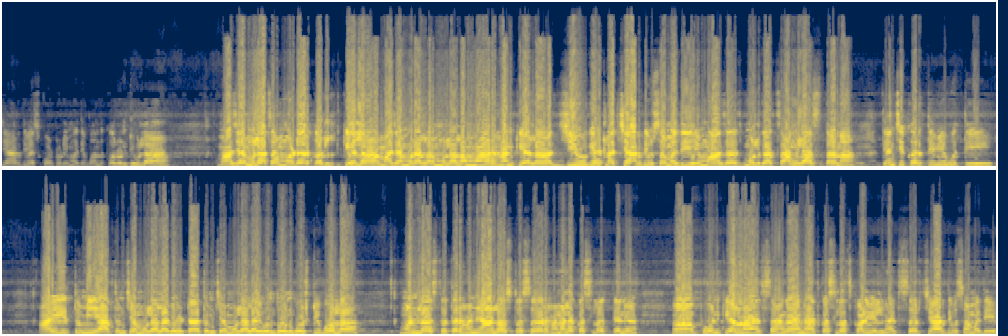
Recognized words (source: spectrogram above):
चार दिवस कोठडीमध्ये बंद करून ठेवला. माझ्या मुलाचा मर्डर केला. माझ्या मुलाला मुलाला मारहाण केला. जीव घेतला चार दिवसामध्ये. माझा मुलगा चांगला असताना त्यांची कर्तव्य होती. आई तुम्ही या तुमच्या मुलाला भेटा. तुमच्या मुलाला येऊन दोन गोष्टी बोला. म्हणलं असतं तर आम्ही आलो असतो सर. आम्हाला कसलाच त्याने फोन केला नाही सांगाय नाहीत कसलाच कळविल नाहीत सर. चार दिवसामध्ये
